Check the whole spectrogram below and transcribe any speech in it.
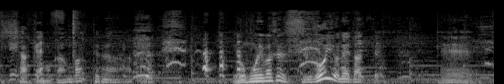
鮭も頑張ってるな思いません。すごいよねだって、ええ。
